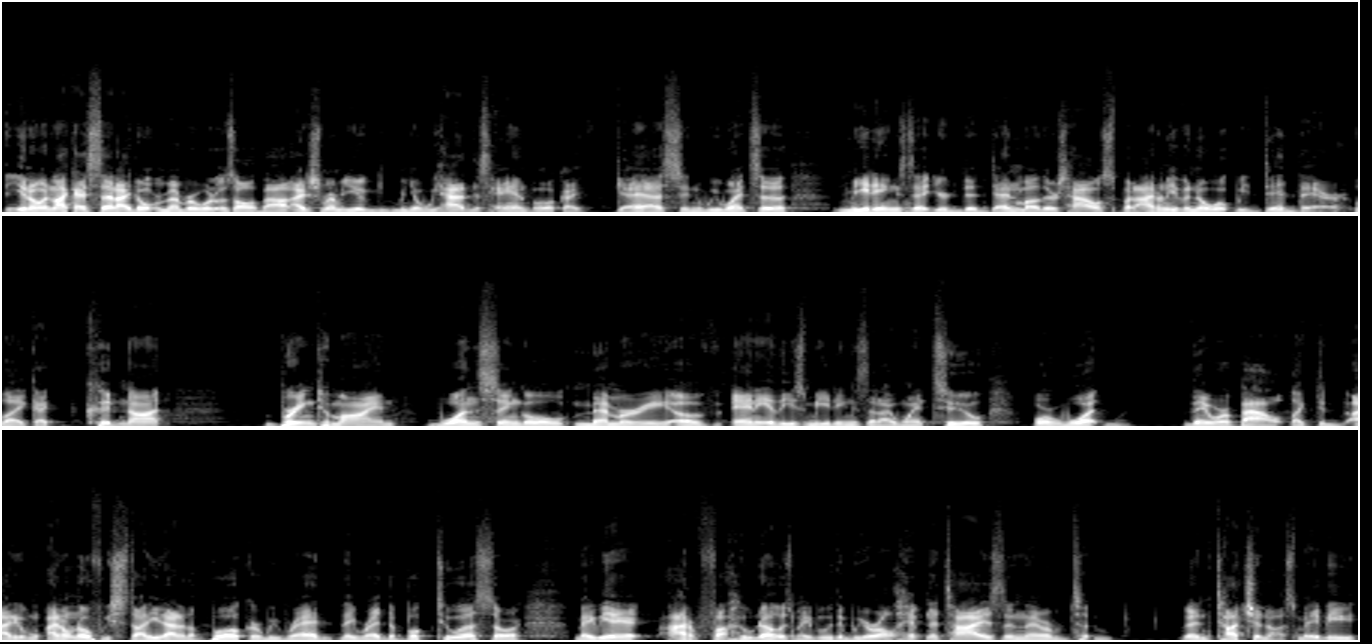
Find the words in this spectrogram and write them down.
you know, and like I said, I don't remember what it was all about. I just remember you, you know, we had this handbook, I guess, and we went to meetings at your den mother's house, but I don't even know what we did there. Like I could not bring to mind one single memory of any of these meetings that I went to or what they were about. Like, did I? I don't know if we studied out of the book or we read. They read the book to us, or maybe they, I don't. Who knows? Maybe we, we were all hypnotized and they were t- and touching us. Maybe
